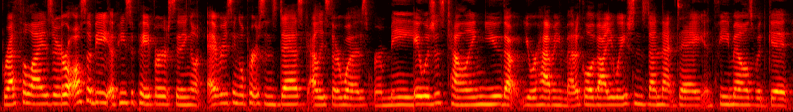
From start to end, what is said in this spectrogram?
breathalyzer. There will also be a piece of paper sitting on every single person's desk, at least there was for me. It was just telling you that you were having medical evaluations done that day and females would get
